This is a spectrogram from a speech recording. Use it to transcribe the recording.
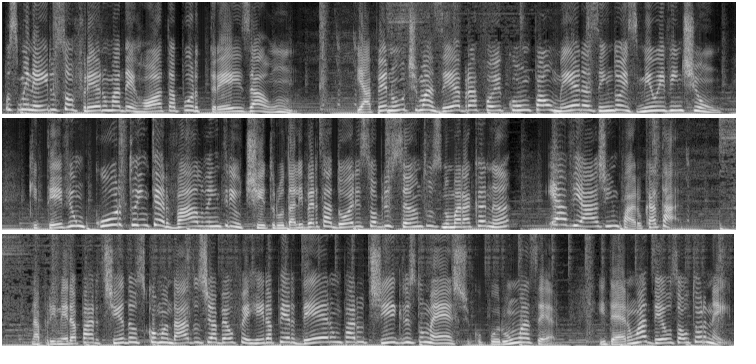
os mineiros sofreram uma derrota por 3 a 1. E a penúltima zebra foi com o Palmeiras em 2021, que teve um curto intervalo entre o título da Libertadores sobre o Santos no Maracanã e a viagem para o Catar. Na primeira partida, os comandados de Abel Ferreira perderam para o Tigres do México por 1 a 0 e deram adeus ao torneio.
